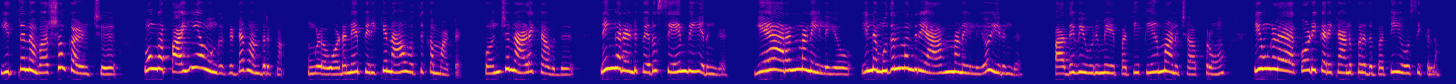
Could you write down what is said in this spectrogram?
இத்தனை வருஷம் கழிச்சு உங்க பையன் உங்ககிட்ட வந்திருக்கான். உங்களை உடனே பிரிக்க நான் ஒத்துக்க மாட்டேன். கொஞ்ச நாளைக்காவது நீங்க ரெண்டு பேரும் சேர்ந்து இருங்க. ஏன் அரண்மனையிலயோ? இல்ல முதல் மந்திரி அரண்மனையிலயோ இருங்க. பதவி உரிமையை பத்தி தீர்மானிச்ச அப்புறம் இவங்கள கோடிக்கரைக்கு அனுப்புறது பத்தி யோசிக்கலாம்.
